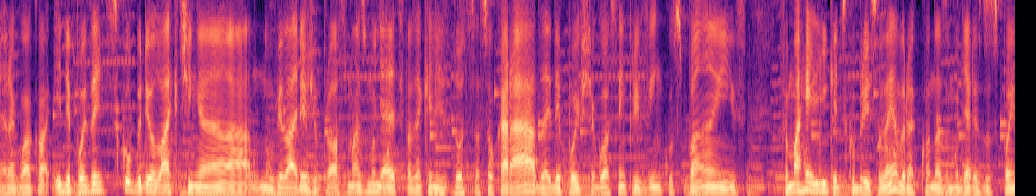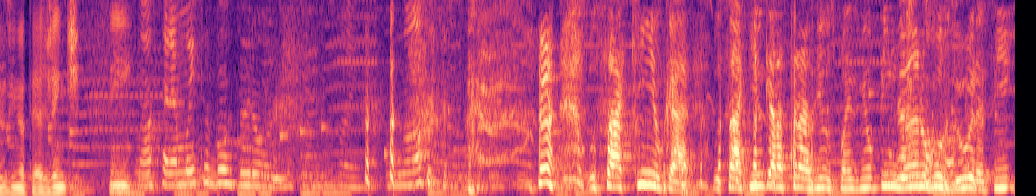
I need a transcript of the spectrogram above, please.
Era guacamole. E depois a gente descobriu lá que tinha no vilarejo próximo as mulheres que faziam aqueles doces açucarados. Aí depois chegou a sempre vir com os pães. Foi uma relíquia descobrir isso, lembra? Quando as mulheres dos pães vinham até a gente. Sim. Nossa, era muito gorduroso. aquele pão. Nossa. O saquinho, cara. O saquinho que elas traziam os pães vinham pingando gordura, assim.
